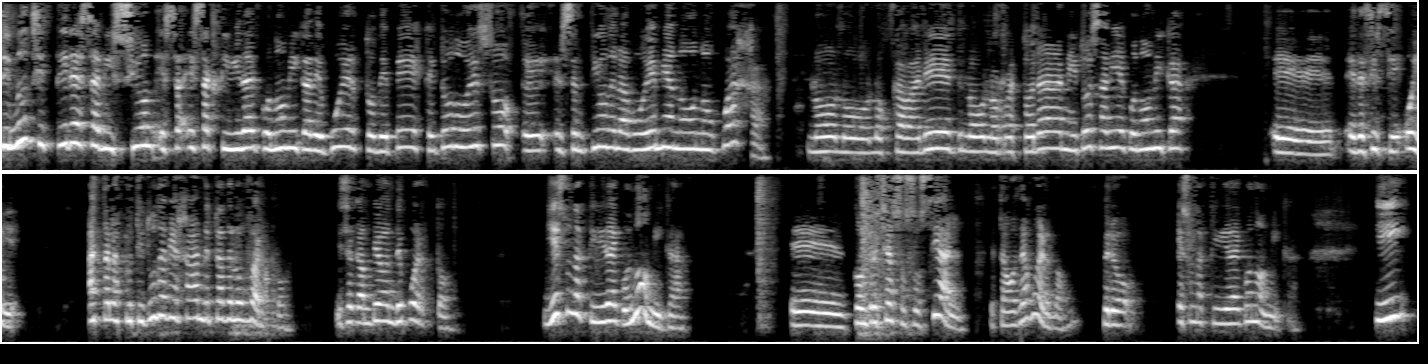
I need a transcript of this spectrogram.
Si no existiera esa visión, esa, actividad económica de puerto, de pesca y todo eso, eh, el sentido de la bohemia no, no cuaja. los cabarets, los restaurantes y toda esa vida económica, eh, es decir, si, oye, hasta las prostitutas viajaban detrás de los barcos y se cambiaban de puerto. Y es una actividad económica, eh, con rechazo social, estamos de acuerdo, pero es una actividad económica. Y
